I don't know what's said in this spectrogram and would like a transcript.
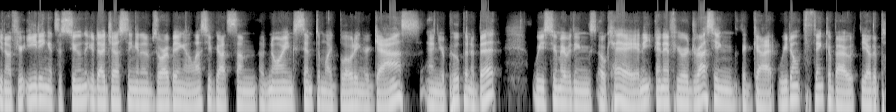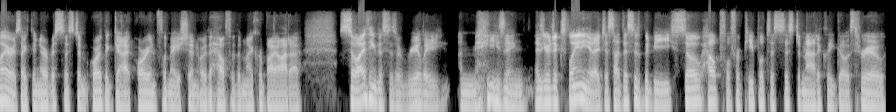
you know, if you're eating, it's assumed that you're digesting and absorbing. And unless you've got some annoying symptom like bloating or gas and you're pooping a bit, we assume everything's okay. And, and if you're addressing the gut, we don't think about the other players like the nervous system or the gut or inflammation or the health of the microbiota. So I think this is a really amazing, as you're explaining it, I just thought this is, would be so helpful for people to systematically go through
